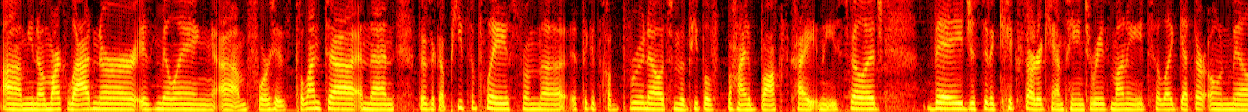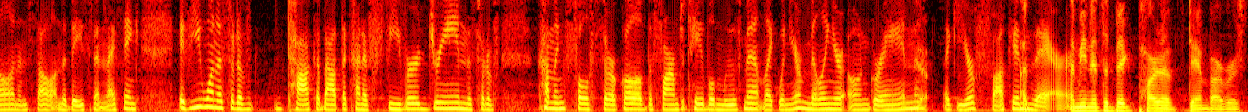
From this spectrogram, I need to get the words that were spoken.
um, you know Mark Ladner is milling um, for his polenta, and then there's like a pizza place from the I think it's called Bruno. It's from the people behind Box Kite in the East Village. They just did a Kickstarter campaign to raise money to like get their own mill and install it in the basement. And I think if you want to sort of talk about the kind of fever dream, the sort of coming full circle of the farm to table movement, like when you're milling your own grain, Yeah. like you're fucking there. I mean, it's a big part of Dan Barber's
